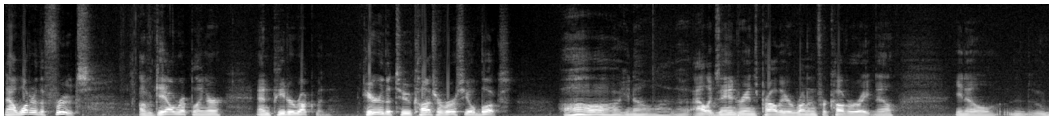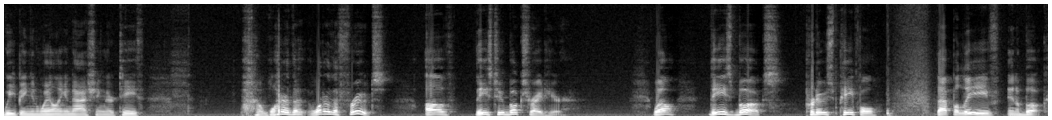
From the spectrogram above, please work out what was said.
Now, what are the fruits of Gail Riplinger and Peter Ruckman? Here are the two controversial books. Oh, you know, the Alexandrians probably are running for cover right now, you know, weeping and wailing and gnashing their teeth. what are the what are the fruits of these two books right here? Well, these books produce people that believe in a book.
